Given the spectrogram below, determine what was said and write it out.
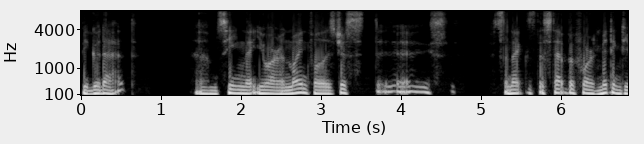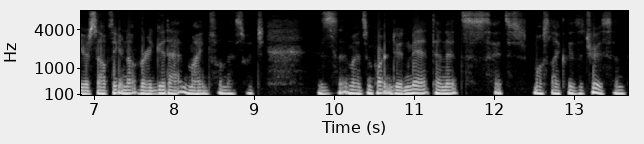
be good at. Um, seeing that you are unmindful is just uh, it's, the next the step before admitting to yourself that you're not very good at mindfulness, which is well, it's important to admit, and it's it's most likely the truth, and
